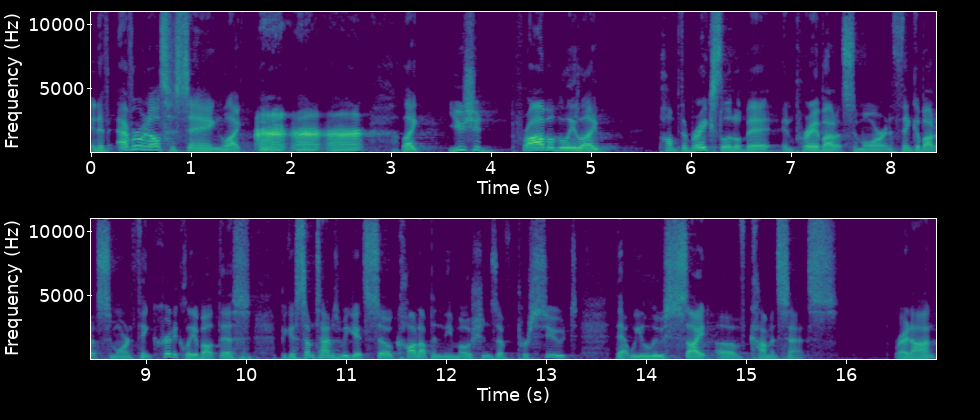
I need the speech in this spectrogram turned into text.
And if everyone else is saying like, uh, uh, uh, like you should probably like pump the brakes a little bit and pray about it some more and think about it some more and think critically about this because sometimes we get so caught up in the emotions of pursuit that we lose sight of common sense. Right on?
